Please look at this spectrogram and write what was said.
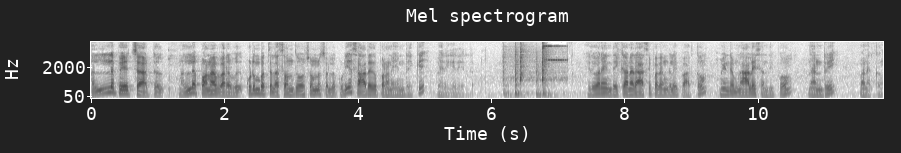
நல்ல பேச்சாற்றல் நல்ல பண வரவு குடும்பத்தில் சந்தோஷம்னு சொல்லக்கூடிய சாதக பலனை இன்றைக்கு பெறுகிறீர்கள். இதுவரை இன்றைக்கான ராசி பலன்களை பார்த்தோம். மீண்டும் நாளை சந்திப்போம். நன்றி வணக்கம்.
